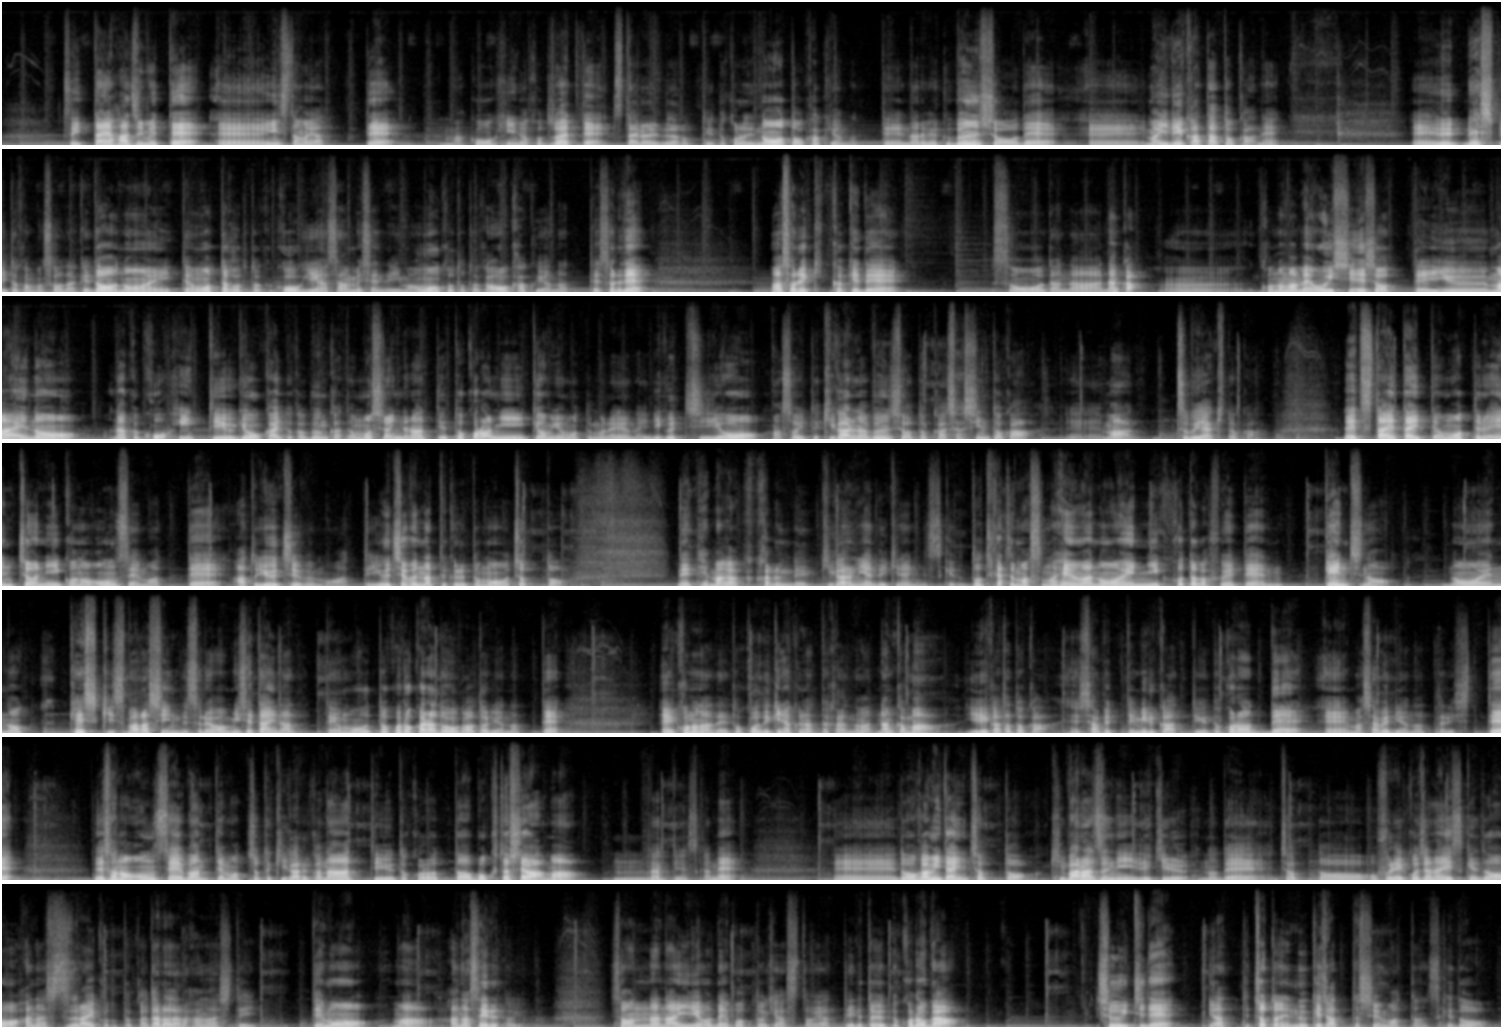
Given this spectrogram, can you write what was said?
ツイッター始めて、えー、インスタもやって、まあ、コーヒーのことどうやって伝えられるだろうっていうところでノートを書くようになって、なるべく文章で、えー、まあ、入れ方とかね、えー、レシピとかもそうだけど、農園行って思ったこととかコーヒー屋さん目線で今思うこととかを書くようになって、それで、まあそれきっかけで、そうだな。なんか、うん、この豆美味しいでしょっていう前の、なんかコーヒーっていう業界とか文化って面白いんだなっていうところに興味を持ってもらえるような入り口を、まあそういった気軽な文章とか写真とか、えー、まあ、つぶやきとか、で、伝えたいって思ってる延長にこの音声もあって、あと YouTube もあって、YouTube になってくるともうちょっと、ね、手間がかかるんで気軽にはできないんですけど、どっちかっていうとまあその辺は農園に行くことが増えて、現地の農園の景色素晴らしいんで、それを見せたいなって思うところから動画を撮るようになって、え、コロナで渡航できなくなったからな、なんかまあ、入れ方とか喋ってみるかっていうところで、えー、まあ喋るようになったりして、で、その音声版ってもうちょっと気軽かなっていうところと、僕としてはまあ、うん、なんていうんですかね、えー、動画みたいにちょっと気張らずにできるので、ちょっとオフレコじゃないですけど、話しづらいこととかダラダラ話していっても、まあ、話せるというか、そんな内容でポッドキャストをやっているというところが、週1でやって、ちょっとね、抜けちゃった週もあったんですけど、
